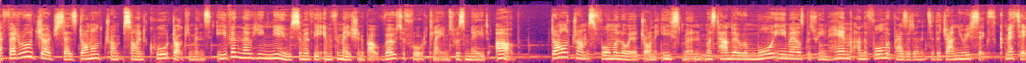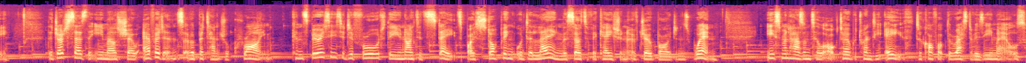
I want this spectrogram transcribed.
A federal judge says Donald Trump signed court documents even though he knew some of the information about voter fraud claims was made up. Donald Trump's former lawyer, John Eastman, must hand over more emails between him and the former president to the January 6th committee. The judge says the emails show evidence of a potential crime conspiracy to defraud the United States by stopping or delaying the certification of Joe Biden's win. Eastman has until October 28th to cough up the rest of his emails.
